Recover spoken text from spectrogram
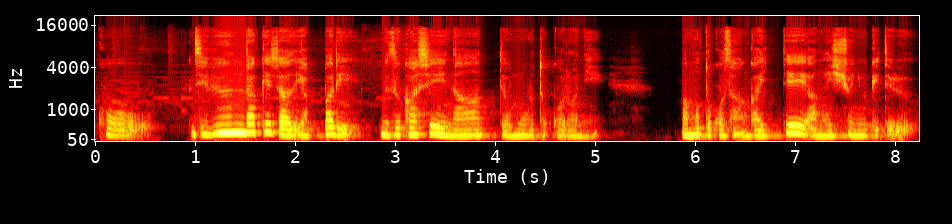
こう自分だけじゃやっぱり難しいなって思うところに、まあ、元子さんがいてあの一緒に受けてる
